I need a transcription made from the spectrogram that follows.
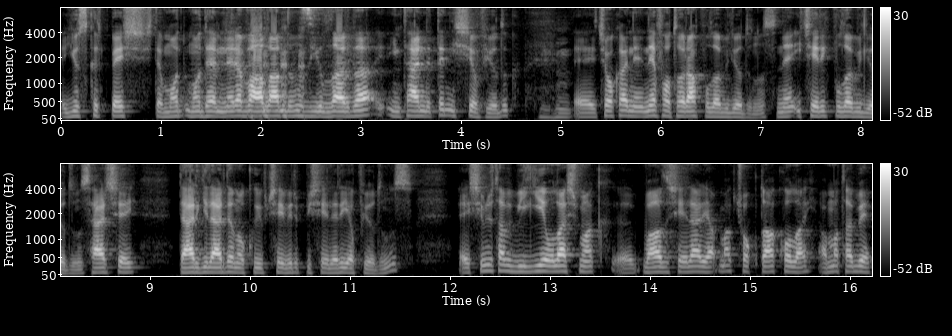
145 işte modemlere bağlandığımız yıllarda internetten iş yapıyorduk. e, çok hani ne fotoğraf bulabiliyordunuz, ne içerik bulabiliyordunuz. Her şey dergilerden okuyup çevirip bir şeyleri yapıyordunuz. E, şimdi tabii bilgiye ulaşmak, e, bazı şeyler yapmak çok daha kolay. Ama tabii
